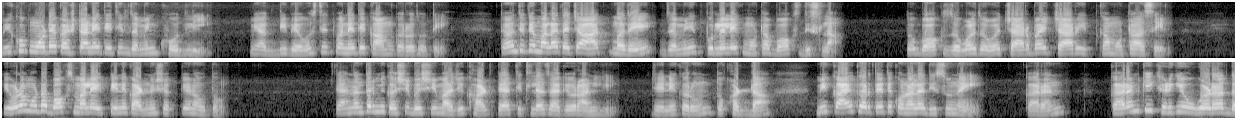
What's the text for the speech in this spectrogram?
मी खूप मोठ्या कष्टाने तेथील जमीन खोदली. मी अगदी व्यवस्थितपणे ते काम करत होते. तेव्हा तिथे मला त्याच्या आतमध्ये जमिनीत पुरलेला एक मोठा बॉक्स दिसला. तो बॉक्स जवळजवळ चार बाय चार इतका मोठा असेल. एवढा मोठा बॉक्स मला एकटीने काढणं शक्य नव्हतं. त्यानंतर मी कशी बशी माझी खाट त्या तिथल्या जागेवर आणली जेणेकरून तो खड्डा मी काय करते ते कोणाला दिसू नये. कारण कारण की खिडकी उघडा द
